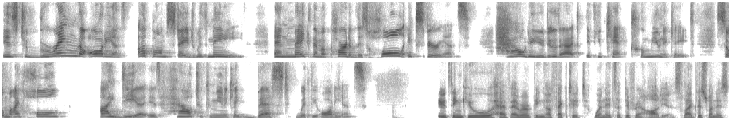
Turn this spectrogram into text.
is to bring the audience up on stage with me and make them a part of this whole experience. How do you do that if you can't communicate? So, my whole idea is how to communicate best with the audience. Do you think you have ever been affected when it's a different audience? Like this one is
